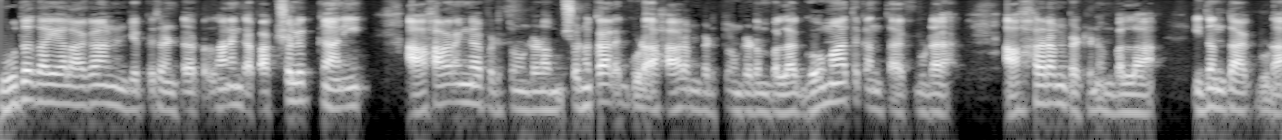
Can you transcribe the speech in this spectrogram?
భూతదయలాగా అని చెప్పేసి అంటారు. ప్రధానంగా పక్షులకు కానీ ఆహారంగా పెడుతూ ఉండడం శునకాలకు కూడా ఆహారం పెడుతూ ఉండడం వల్ల గోమాతకంతా కూడా ఆహారం పెట్టడం వల్ల ఇదంతా కూడా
